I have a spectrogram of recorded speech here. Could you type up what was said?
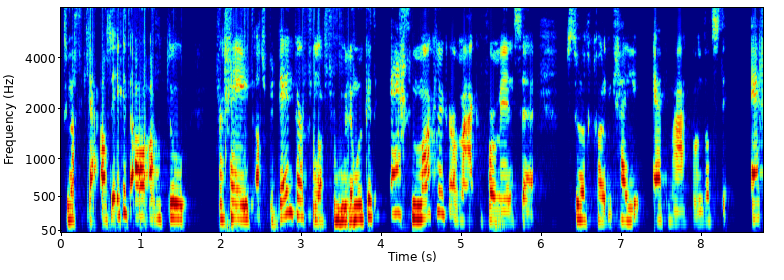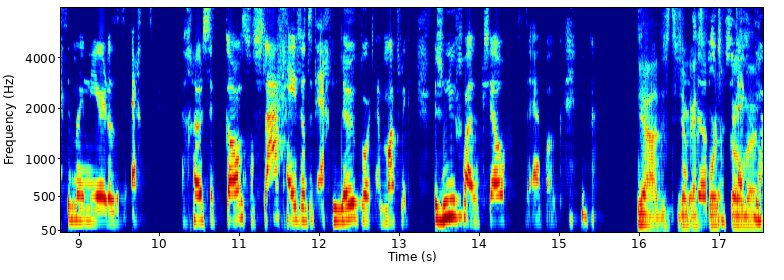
toen dacht ik, ja, als ik het al af en toe vergeet als bedenker van een formule, moet ik het echt makkelijker maken voor mensen. Dus toen dacht ik gewoon, ik ga die app maken, want dat is de echte manier dat het echt de grootste kans van slagen heeft, dat het echt leuk wordt en makkelijk. Dus nu gebruik ik zelf de app ook. ja, dus het is ook echt voortgekomen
